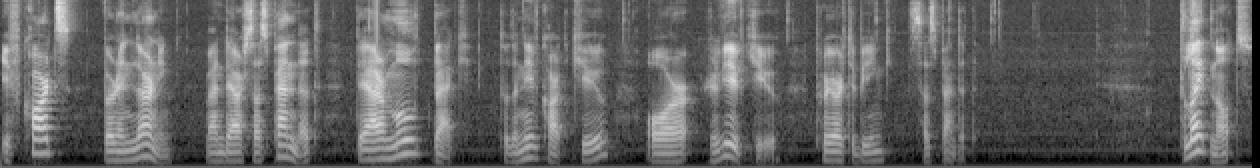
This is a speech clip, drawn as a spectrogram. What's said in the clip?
If cards were in learning when they are suspended, they are moved back to the new card queue or review queue prior to being suspended. Delete notes.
